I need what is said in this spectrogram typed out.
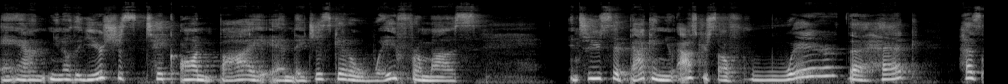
And, you know, the years just tick on by and they just get away from us until you sit back and you ask yourself, where the heck has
